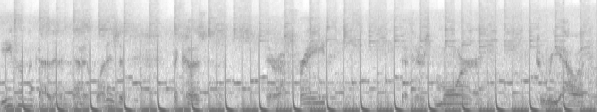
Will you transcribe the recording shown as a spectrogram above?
Even the guy that invented what is it? Because they're afraid that there's more to reality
